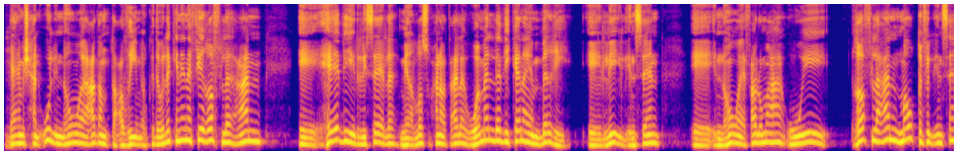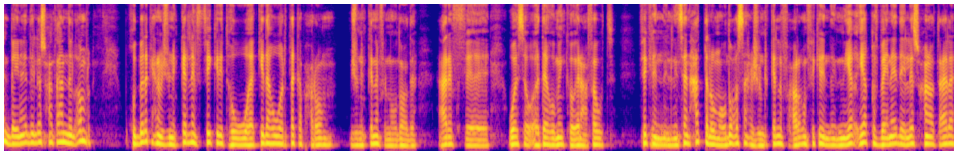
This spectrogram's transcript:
يعني مش هنقول إن هو عدم تعظيم أو كده ولكن هنا في غفلة عن آه، هذه الرسالة من الله سبحانه وتعالى وما الذي كان ينبغي آه، للإنسان آه، إن هو يفعله معها وغفله عن موقف الإنسان بين يدي الله سبحانه وتعالى ان الأمر. خد بالك إحنا مش بنتكلم في فكرة هو كده هو ارتكب حرام. مش بنتكلم في الموضوع ده. عارف آه، وسوءته منك وإن عفوت. فكرة إن الإنسان حتى لو الموضوع أصلا مش بنتكلم في حرام. فكرة إن يقف بين يدي الله سبحانه وتعالى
